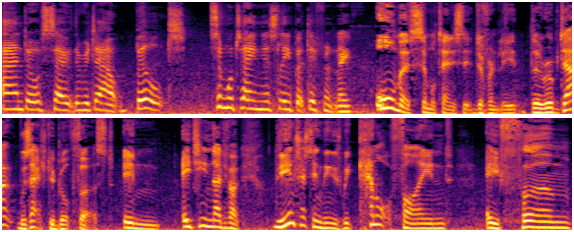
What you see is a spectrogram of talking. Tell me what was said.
and also the redoubt built simultaneously but differently. almost simultaneously differently. The redoubt was actually built first in 1895. The interesting thing is we cannot find a firm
